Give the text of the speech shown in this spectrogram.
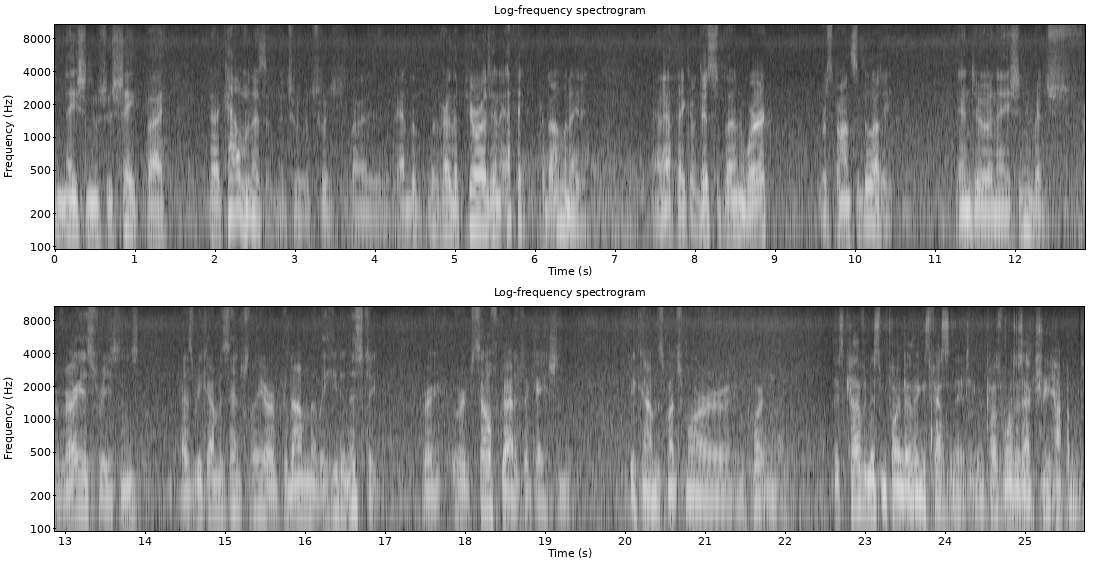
nation which was shaped by uh, Calvinism, which, which, which uh, had the, where the Puritan ethic predominated, an ethic of discipline, work, responsibility, into a nation which, for various reasons, has become essentially or predominantly hedonistic where, where self-gratification becomes much more important. This Calvinism point, I think, is fascinating because what has actually happened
